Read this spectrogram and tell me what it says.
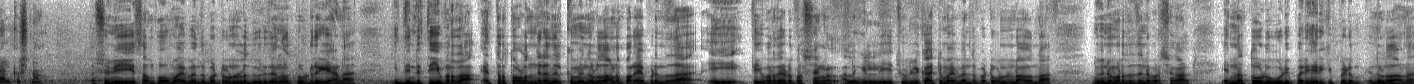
ലാൽകൃഷ്ണ. അശ്വിനി ഈ സംഭവവുമായി ബന്ധപ്പെട്ടുകൊണ്ടുള്ള ദുരിതങ്ങൾ തുടരുകയാണ്. ഇതിന്റെ തീവ്രത എത്രത്തോളം നിലനിൽക്കുമെന്നുള്ളതാണ് പറയപ്പെടുന്നത്. ഈ തീവ്രതയുടെ പ്രശ്നങ്ങൾ അല്ലെങ്കിൽ ഈ ചുഴലിക്കാറ്റുമായി ബന്ധപ്പെട്ടുകൊണ്ടുണ്ടാകുന്ന ന്യൂനമർദ്ദത്തിന്റെ പ്രശ്നങ്ങൾ എന്നത്തോടുകൂടി പരിഹരിക്കപ്പെടും എന്നുള്ളതാണ്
